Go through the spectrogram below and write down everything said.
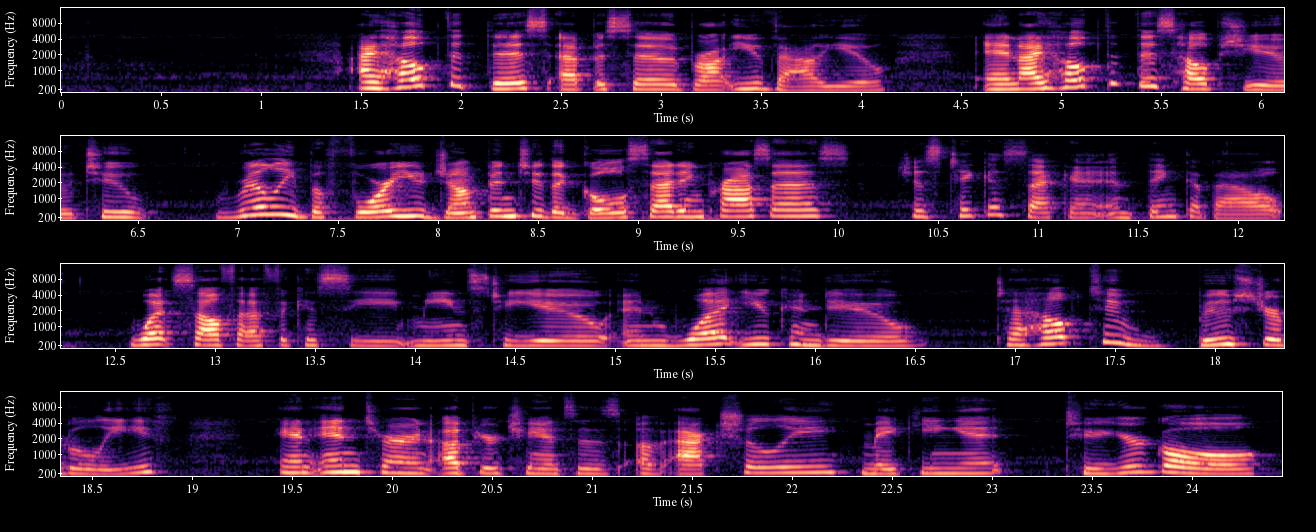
I hope that this episode brought you value and I hope that this helps you to really before you jump into the goal setting process, just take a second and think about what self efficacy means to you and what you can do to help to boost your belief and in turn up your chances of actually making it to your goal.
